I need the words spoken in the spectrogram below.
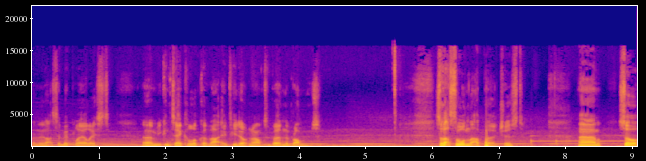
and then that's in my playlist. Um, you can take a look at that if you don't know how to burn the ROMs. So that's the one that I purchased. Um, so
